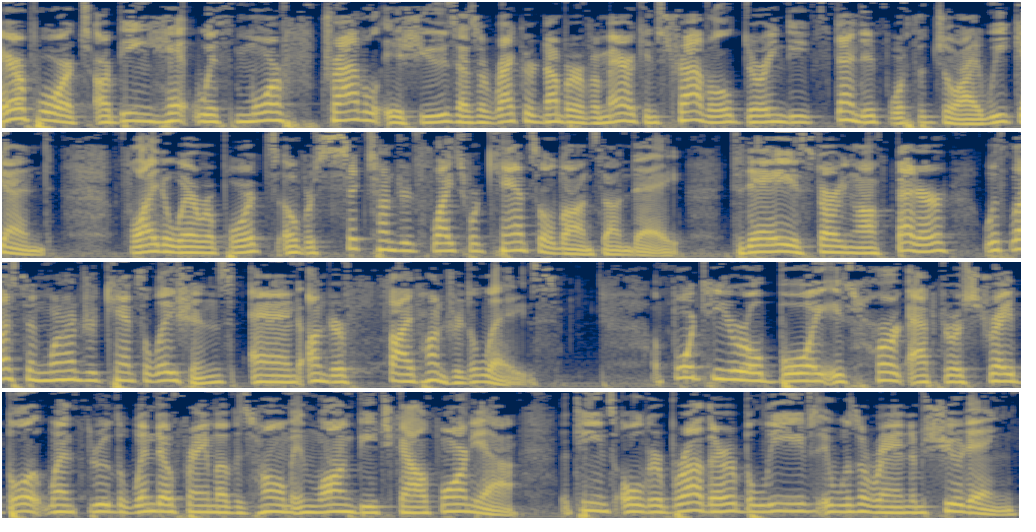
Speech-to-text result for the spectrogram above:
Airports are being hit with more f- travel issues as a record number of Americans travel during the extended 4th of July weekend. FlightAware reports over 600 flights were canceled on Sunday. Today is starting off better with less than 100 cancellations and under 500 delays. A 14 year old boy is hurt after a stray bullet went through the window frame of his home in Long Beach, California. The teen's older brother believes it was a random shooting.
